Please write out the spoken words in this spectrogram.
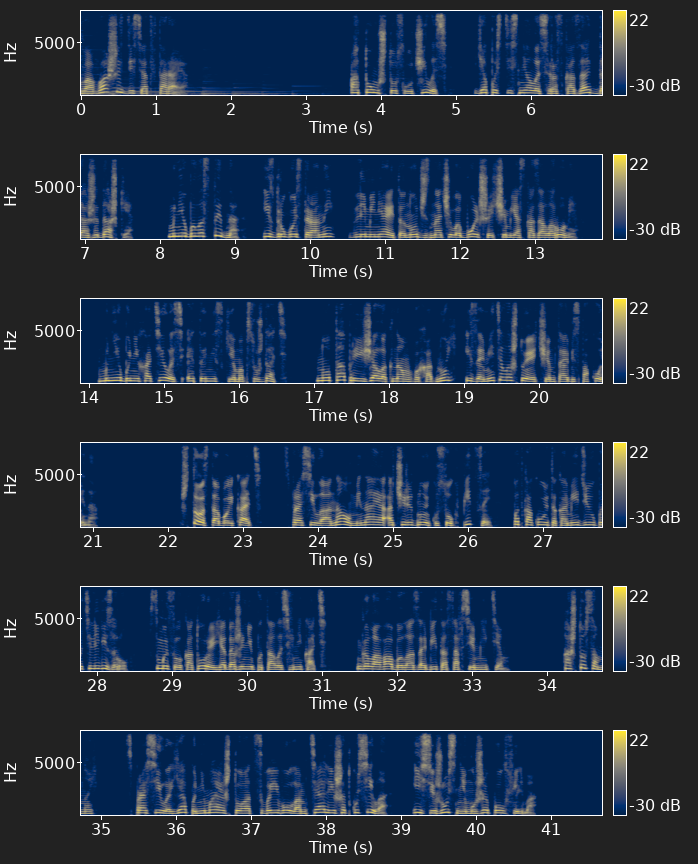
Глава 62. О том, что случилось, я постеснялась рассказать даже Дашке. Мне было стыдно, и с другой стороны, для меня эта ночь значила больше, чем я сказала Роме. Мне бы не хотелось это ни с кем обсуждать, но та приезжала к нам в выходной и заметила, что я чем-то обеспокоена. «Что с тобой, Кать?» — спросила она, уминая очередной кусок пиццы под какую-то комедию по телевизору — в смысл которой я даже не пыталась вникать. Голова была забита совсем не тем. «А что со мной?» — спросила я, понимая, что от своего ломтя лишь откусила, и сижу с ним уже полфильма.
